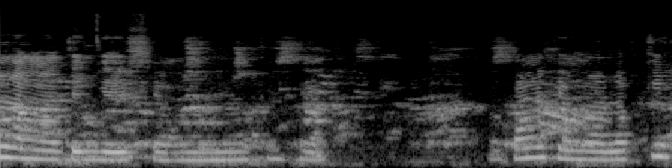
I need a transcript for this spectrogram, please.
lang natin guys yung ano. Kasi, mapangit yung malaki.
